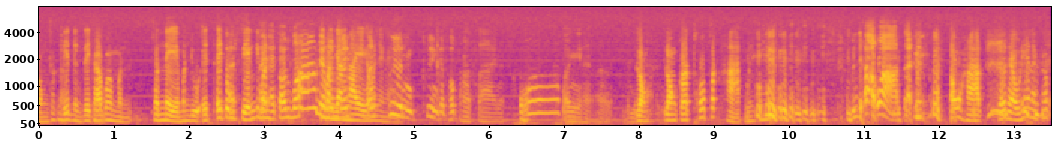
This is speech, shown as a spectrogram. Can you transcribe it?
ลองสักนิดหนึ่งสิครับว่ามันเสน่ห์มันอยู่ไอ้ไอ้ตรงเสียงที่มัน ไอ้ตอนว้าวเนี่ยมันยังไงครับมัมันยังไง คลื่นคลื่นกระทบหาดทรายนะโอ้เป็นไงฮะอ่า ลองลองกระทบสักหาดหนึ่ง มันยาวอะเอาหาดแถวๆเนี้นะครับ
